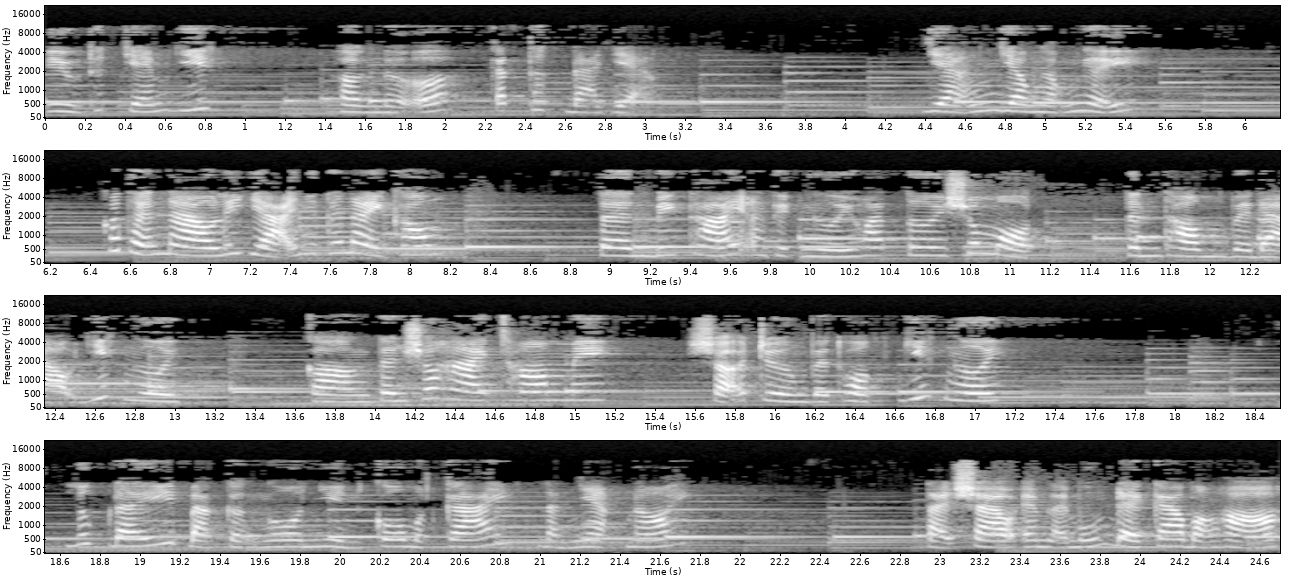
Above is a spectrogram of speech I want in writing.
yêu thích chém giết Hơn nữa, cách thức đa dạng Dạng giao ngẫm nghĩ Có thể nào lý giải như thế này không? Tên biến thái ăn thịt người hoa tươi số 1 Tinh thông về đạo giết người Còn tên số 2 Tommy Sở trường về thuật giết người. Lúc đấy bà Cận Ngôn nhìn cô một cái, Lạnh nhạt nói, Tại sao em lại muốn đề cao bọn họ?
